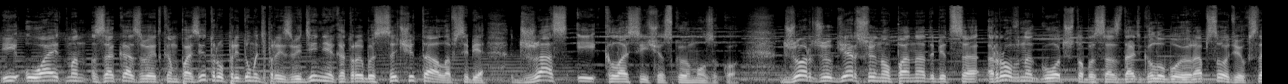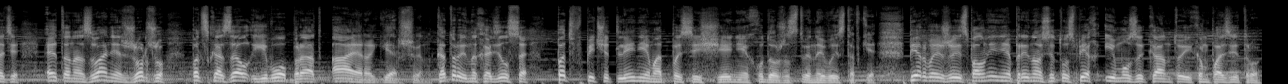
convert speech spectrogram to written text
и Уайтман заказывает композитору придумать произведение, которое бы сочетало в себе джаз и классическую музыку. Джорджу Гершвину понадобится ровно год, чтобы создать «Голубую рапсодию». Кстати, это название Джорджу подсказал его брат Айра Гершвин, который находился под впечатлением от посещения художественной выставки. Первое же исполнение приносит успех и музыканту, и композитору.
